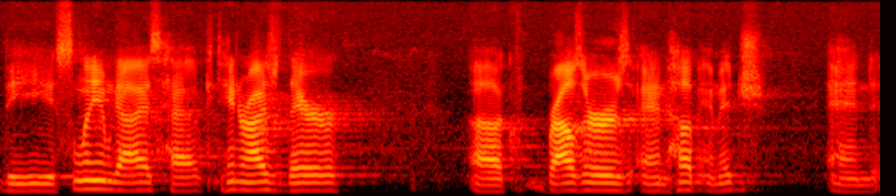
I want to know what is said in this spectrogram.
The Selenium guys have containerized their uh, browsers and hub image, and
